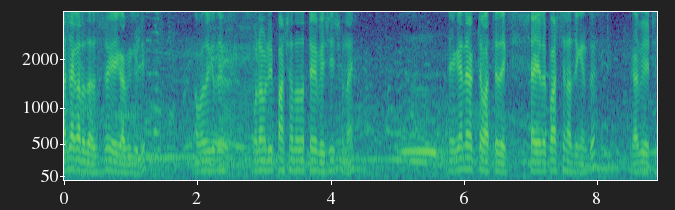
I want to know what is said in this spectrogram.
আশা করা যাচ্ছে এই গাভিগুলি। আমাদের কিন্তু মোটামুটি পাঁচ সাত হাজার টাকা বেশি শোনায়। এখানে একটা বাচ্চা দেখছি সাইকেলের পার্সেন্ট আছে কিন্তু। গাভি এটি।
